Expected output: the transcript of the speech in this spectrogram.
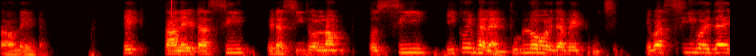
তাহলে এটা। ঠিক? তাহলে এটা সি এটা সি ধরলাম। তো সি ইকুইভ্যালেন্ট তুল্য হয়ে যাবে টু সি এবার সি হয়ে যায়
